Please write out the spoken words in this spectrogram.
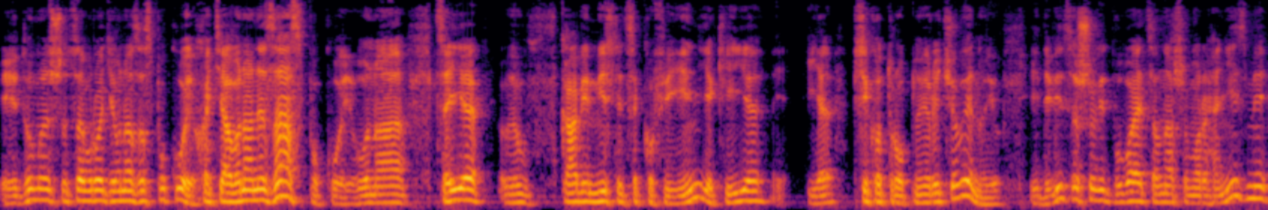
І думаю, що це вроді вона заспокоює. Хоча вона не заспокоює, вона це є е, в каві міститься кофеїн, який є, є психотропною речовиною. І дивіться, що відбувається в нашому організмі,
